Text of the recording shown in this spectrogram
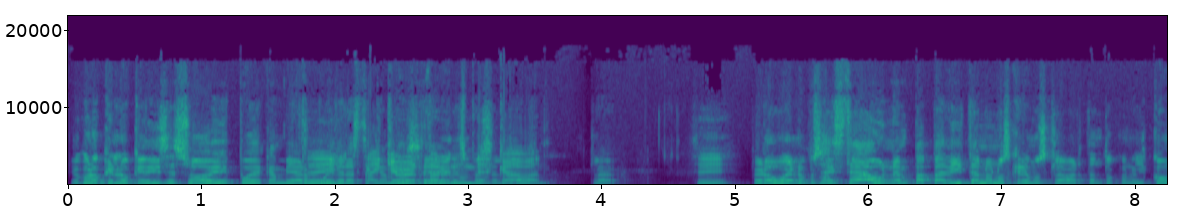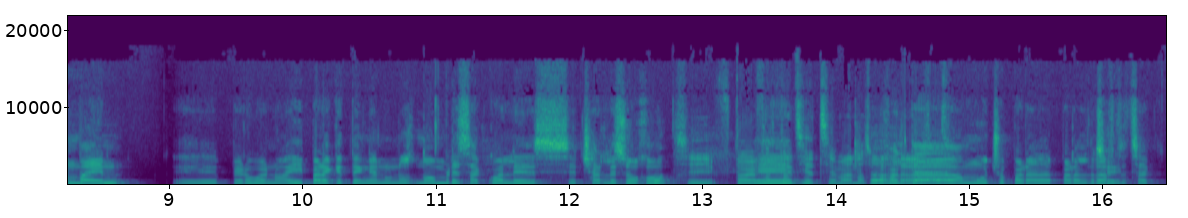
Yo creo que lo que dices hoy puede cambiar Sí, muy hay que drásticamente. ver también dónde acaban. Claro. Sí. Pero bueno, pues ahí está una empapadita. No nos queremos clavar tanto con el Combine. Eh, pero bueno, ahí para que tengan unos nombres a cuales echarles ojo. Sí, todavía Eh, faltan siete semanas Todavía para el falta draft. mucho para, para el draft, Sí. exacto.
